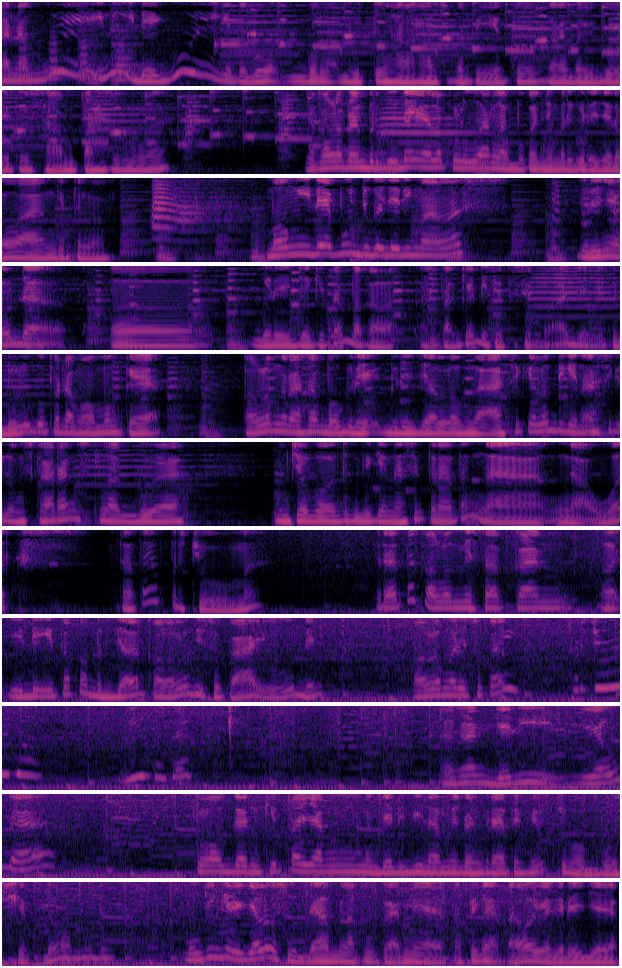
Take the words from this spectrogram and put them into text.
karena gue ini ide gue gitu. Gue gue nggak butuh hal-hal seperti itu. Karena bagi gue itu sampah semua. Ya kalau pengen berguna ya lo keluar lah. Bukan cuma di gereja doang gitu loh. Mau ngide pun juga jadi males. Jadinya udah uh, gereja kita bakal stucknya di situ-situ aja gitu. Dulu gue pernah ngomong kayak kalau ngerasa bahwa gereja lo nggak asik ya lo bikin asik dong. Sekarang setelah gue mencoba untuk bikin asik ternyata nggak nggak works. Ternyata percuma. Ternyata kalau misalkan uh, ide itu akan berjalan kalau lo disukai udah. Kalau nggak disukai percuma. Gitu kan. Ya kan? Jadi ya udah slogan kita yang menjadi dinamis dan kreatif itu cuma bullshit doang udah. Mungkin gereja lo sudah melakukannya tapi nggak tahu ya gereja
